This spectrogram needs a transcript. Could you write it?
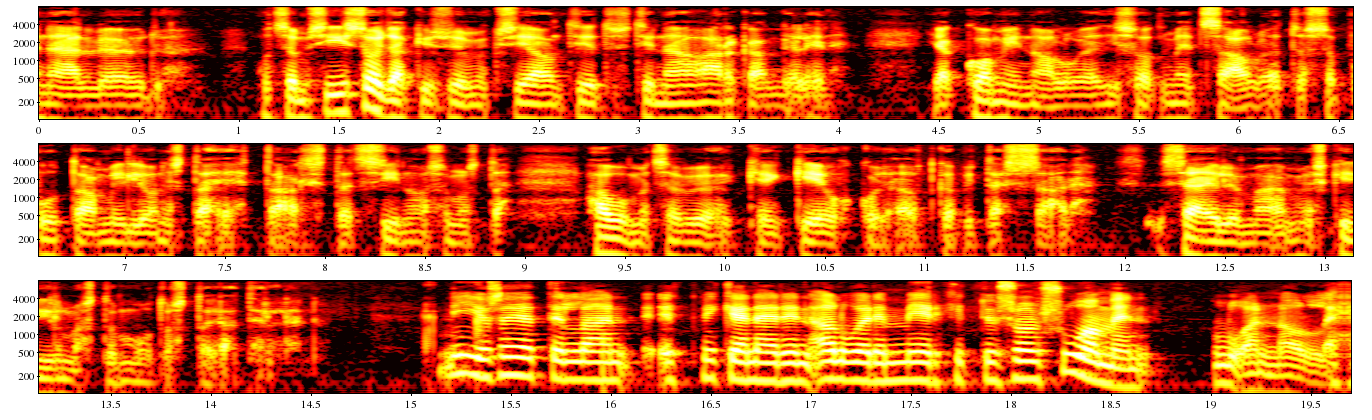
enää löydy. Mutta semmoisia isoja kysymyksiä on tietysti nämä Arkangelin ja Komin alueet, isot metsäalueet, joissa puhutaan miljoonista hehtaarista. Et siinä on semmoista havumetsävyöhykkeen keuhkoja, jotka pitäisi saada säilymään myöskin ilmastonmuutosta ajatellen. Niin, jos ajatellaan, että mikä näiden alueiden merkitys on Suomen luonnolle,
